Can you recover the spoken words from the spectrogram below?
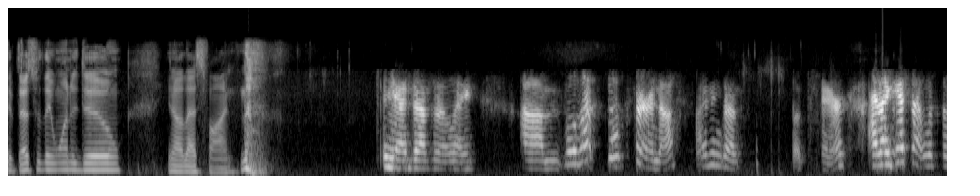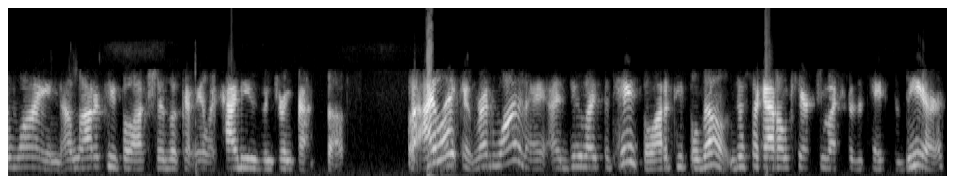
if that's what they want to do, you know, that's fine. Yeah, definitely. Um, well, that's that's fair enough. I think that's that's fair. And I get that with the wine. A lot of people actually look at me like, "How do you even drink that stuff?" But I like it. Red wine, I, I do like the taste. A lot of people don't. Just like I don't care too much for the taste of beer,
